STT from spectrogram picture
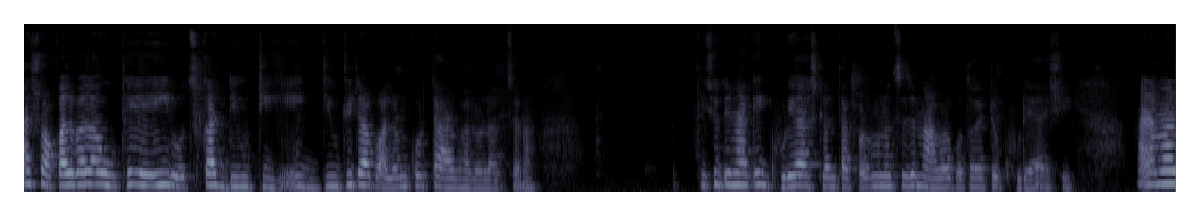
আর সকালবেলা উঠে এই রোজকার ডিউটি এই ডিউটিটা পালন করতে আর ভালো লাগছে না। কিছুদিন আগেই ঘুরে আসলাম, তারপর মনে হচ্ছে যেন আবার কোথাও একটু ঘুরে আসি। আর আমার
